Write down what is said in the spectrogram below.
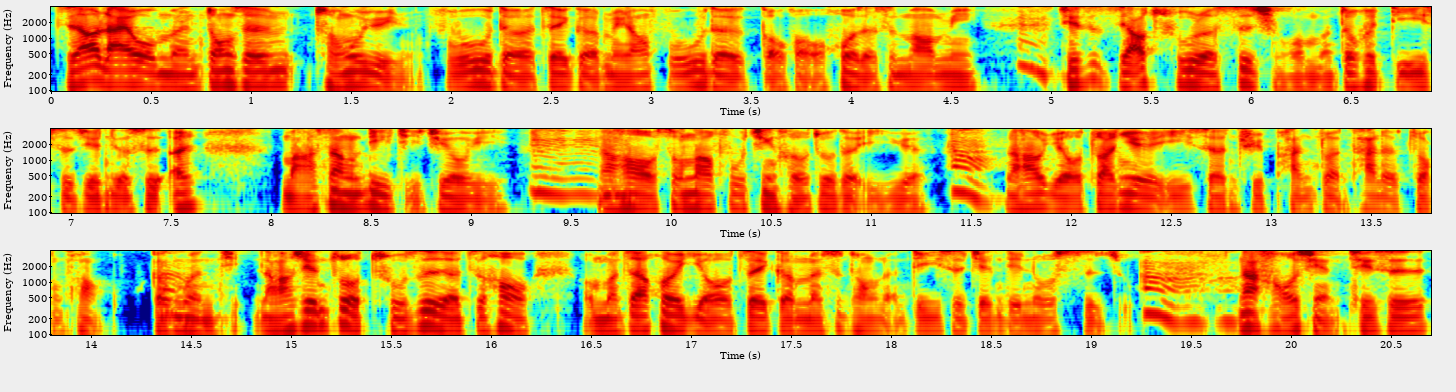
只要来我们东森宠物云服务的这个美容服务的狗狗或者是猫咪，嗯，其实只要出了事情，我们都会第一时间就是哎、欸，马上立即就医，嗯，然后送到附近合作的医院，嗯，然后由专业的医生去判断它的状况跟问题，然后先做处置了之后，我们再会由这个门市同仁第一时间联络事主。嗯，那好险，其实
